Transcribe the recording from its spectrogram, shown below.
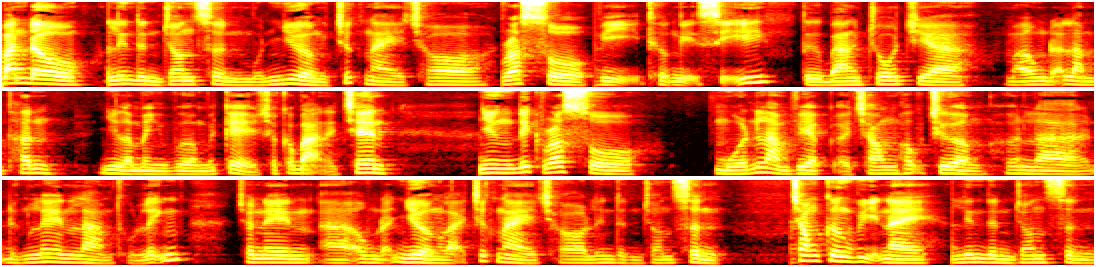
Ban đầu, Lyndon Johnson muốn nhường chức này cho Russell, vị thượng nghị sĩ từ bang Georgia mà ông đã làm thân như là mình vừa mới kể cho các bạn ở trên – nhưng Dick Russell muốn làm việc ở trong hậu trường hơn là đứng lên làm thủ lĩnh cho nên à, ông đã nhường lại chức này cho Lyndon Johnson. Trong cương vị này, Lyndon Johnson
